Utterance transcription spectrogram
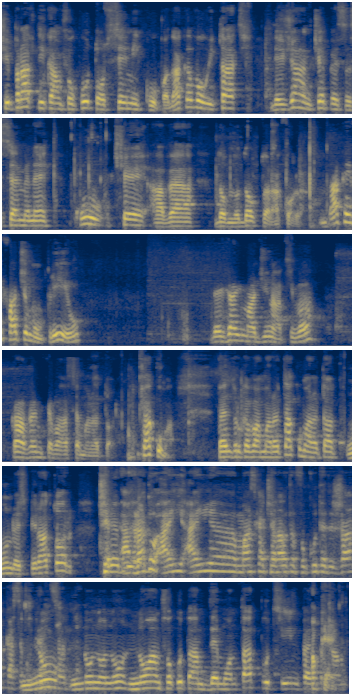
și practic am făcut o semicupă. Dacă vă uitați, deja începe să semene cu ce avea domnul doctor acolo. Dacă îi facem un pliu, deja imaginați-vă că avem ceva asemănător. Și acum, pentru că v-am arătat cum arăta un respirator. Ce, trebuie... Radu, ai, ai uh, masca cealaltă făcută deja ca să nu, să... Nu, nu, nu, nu am făcut, am demontat puțin pentru okay. că am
